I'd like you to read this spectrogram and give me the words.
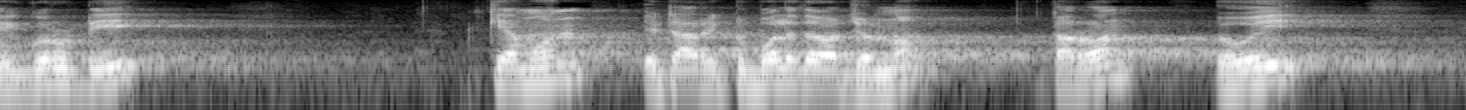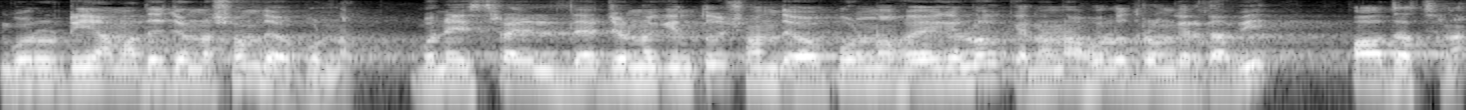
এই গরুটি কেমন এটা আর একটু বলে দেওয়ার জন্য, কারণ ওই গরুটি আমাদের জন্য সন্দেহপূর্ণ। বনে ইসরায়েলদের জন্য কিন্তু সন্দেহপূর্ণ হয়ে গেল, কেননা হলুদ রঙের গাভী পাওয়া যাচ্ছে না।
